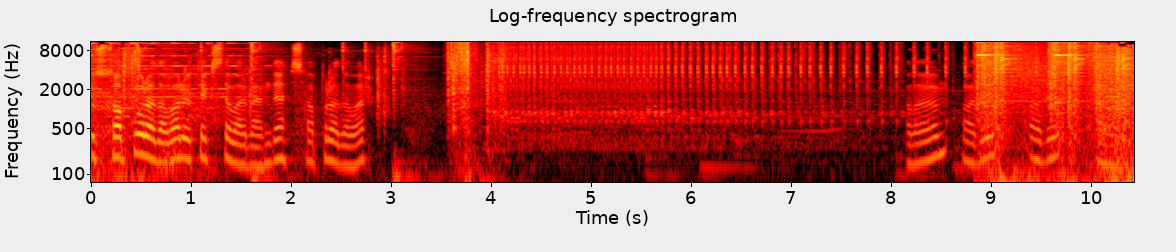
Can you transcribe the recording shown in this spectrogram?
Bu Sapura da var. Ötekisi de var bende. Sapura da var. Bakalım. Hadi. Hadi. Tamam.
